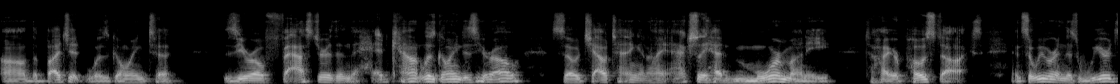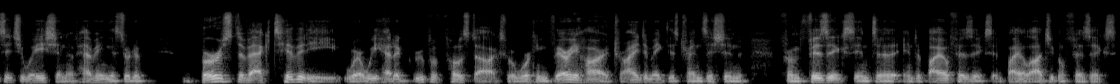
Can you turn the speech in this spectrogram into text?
uh, the budget was going to zero faster than the head count was going to zero. So Chao Tang and I actually had more money to hire postdocs. And so we were in this weird situation of having this sort of burst of activity where we had a group of postdocs who were working very hard trying to make this transition from physics into, into biophysics and biological physics,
